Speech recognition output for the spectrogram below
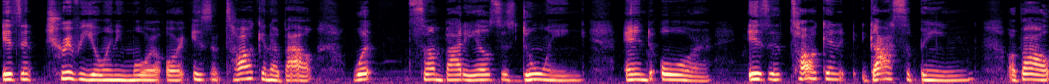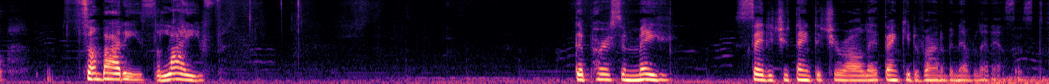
isn't trivial anymore or isn't talking about what somebody else is doing and or isn't talking gossiping about somebody's life the person may say that you think that you're all that. Thank you, divine and benevolent ancestors.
